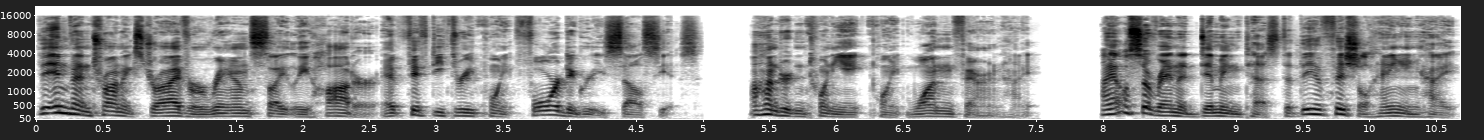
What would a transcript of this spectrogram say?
The Inventronics driver ran slightly hotter at 53.4 degrees Celsius, 128.1 Fahrenheit. I also ran a dimming test at the official hanging height.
